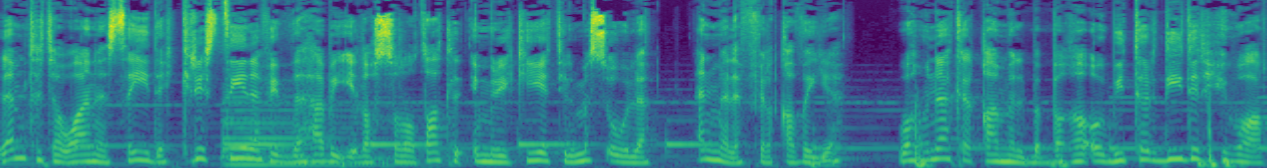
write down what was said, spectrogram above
لم تتوانى السيدة كريستينا في الذهاب إلى السلطات الأمريكية المسؤولة عن ملف القضية وهناك قام الببغاء بترديد الحوار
